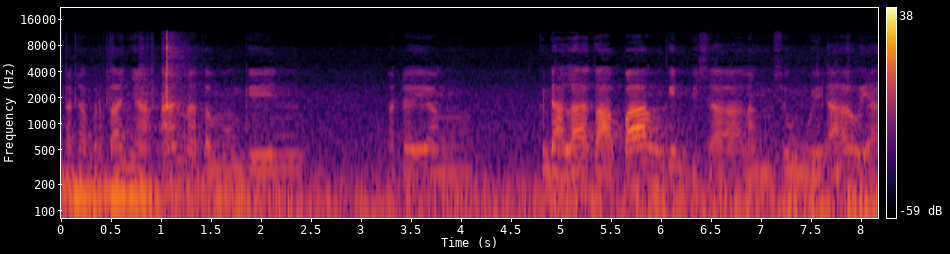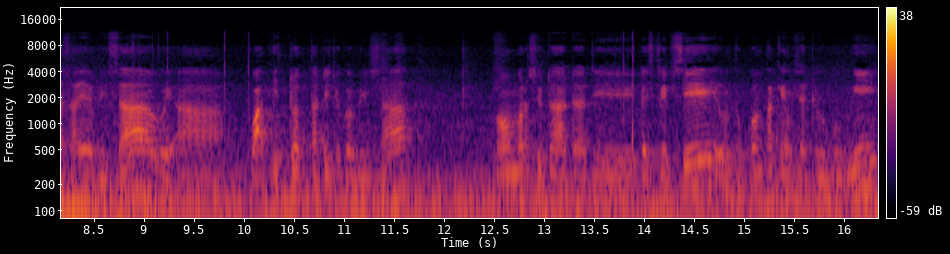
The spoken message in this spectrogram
ada pertanyaan atau mungkin ada yang kendala atau apa mungkin bisa langsung WA WA saya bisa WA Pak Kidot tadi juga bisa nomor sudah ada di deskripsi untuk kontak yang bisa dihubungi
